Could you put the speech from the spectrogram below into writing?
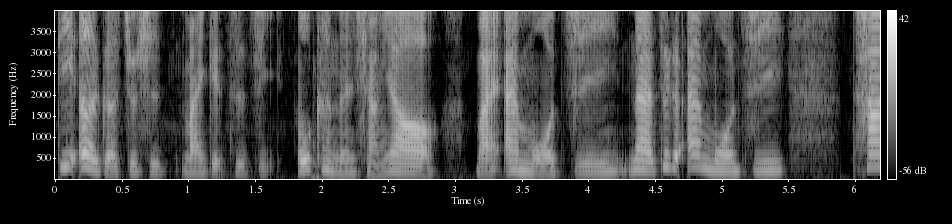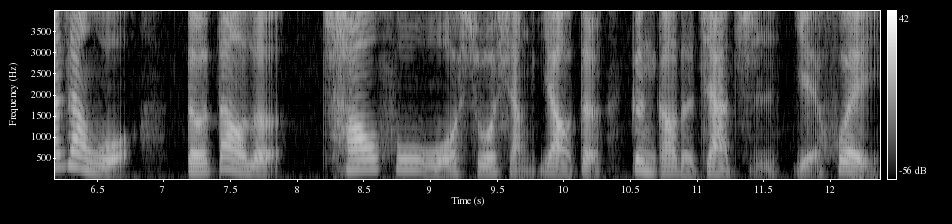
第二个就是买给自己，我可能想要买按摩机，那这个按摩机它让我得到了。超乎我所想要的更高的价值，也会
